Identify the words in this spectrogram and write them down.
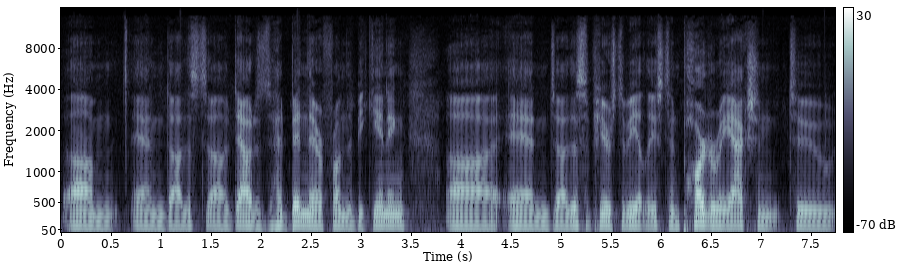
Um, and uh, this uh, Dowd has, had been there from the beginning, uh, and uh, this appears to be at least in part a reaction to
